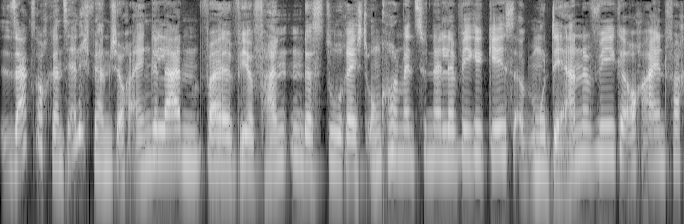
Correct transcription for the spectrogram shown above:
sag's auch ganz ehrlich, wir haben dich auch eingeladen, weil wir fanden, dass du recht unkonventionelle Wege gehst, moderne Wege auch einfach.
